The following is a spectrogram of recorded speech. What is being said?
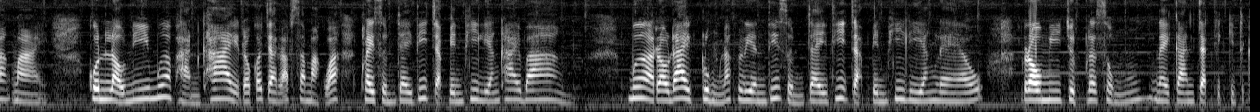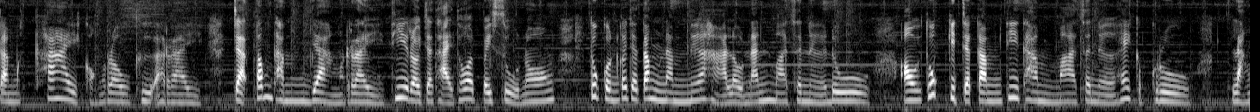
มากมาย คนเหล่านี้เมื่อผ่านค่ายเราก็จะรับสมัครว่าใครสนใจที่จะเป็นพี่เลี้ยงค่ายบ้าง เมื่อเราได้กลุ่มนักเรียนที่สนใจที่จะเป็นพี่เลี้ยงแล้ว เรามีจุดประสงค์ในการจัดกิจกรรมค่ายของเราคืออะไร จะต้องทำอย่างไรที่เราจะถ่ายทอดไปสู่น้อง ทุกคนก็จะต้องนำเนื้อหาเหล่านั้นมาเสนอดู เอาทุกกิจกรรมที่ทำมาเสนอให้กับครู หลัง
